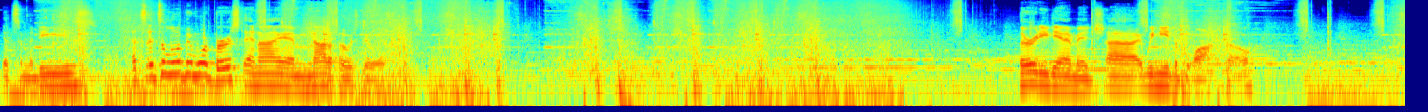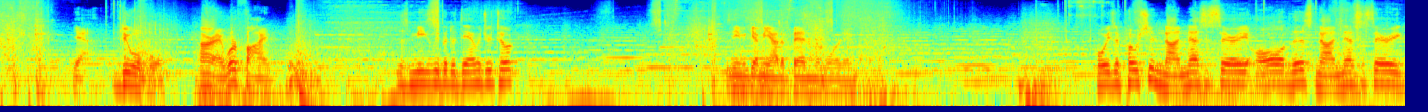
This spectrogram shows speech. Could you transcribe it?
Get some of these. That's it's a little bit more burst, and I am not opposed to it. Thirty damage. Uh, we need the block though. Yeah, doable. All right, we're fine. This measly bit of damage we took doesn't even get me out of bed in the morning. Poison potion, not necessary. All of this, not necessary.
